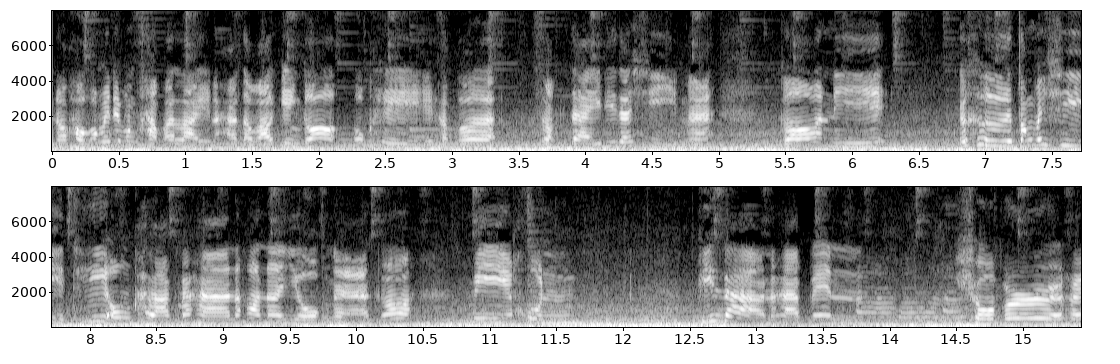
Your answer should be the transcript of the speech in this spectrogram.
เนาะเขาก็ไม่ได้บังคับอะไรนะคะ แต่ว่าเกณฑ์ก็โอเค แล้วก็สมัครใจที่จะฉีดนะ ก็วันนี้ ก็คือต้องไปฉีดที่องคลักษ์นะคะ นครนายกนะ ก็มีคุณพี่สาวนะคะ เป็นโชเฟอร์ให้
